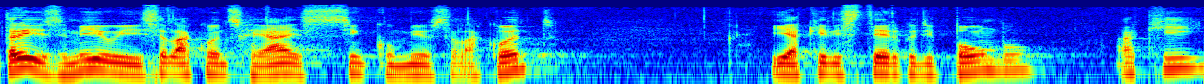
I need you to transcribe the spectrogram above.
3 mil e sei lá quantos reais, 5 mil, sei lá quanto, e aquele esterco de pombo, aqui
